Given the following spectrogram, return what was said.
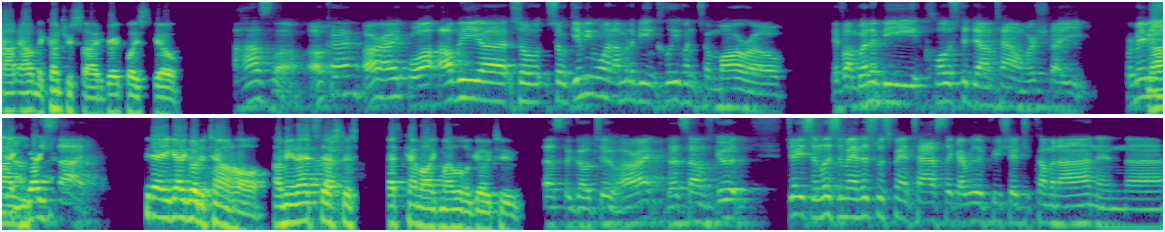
out out in the countryside, a great place to go. Oslo. Okay. All right. Well, I'll be uh, so so. Give me one. I'm going to be in Cleveland tomorrow. If I'm going to be close to downtown, where should I eat? Or maybe on the east side. Yeah, you got to go to town hall. I mean, that's that's just that's kind of like my little go-to. That's the go-to. All right, that sounds good. Jason, listen, man, this was fantastic. I really appreciate you coming on, and uh,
